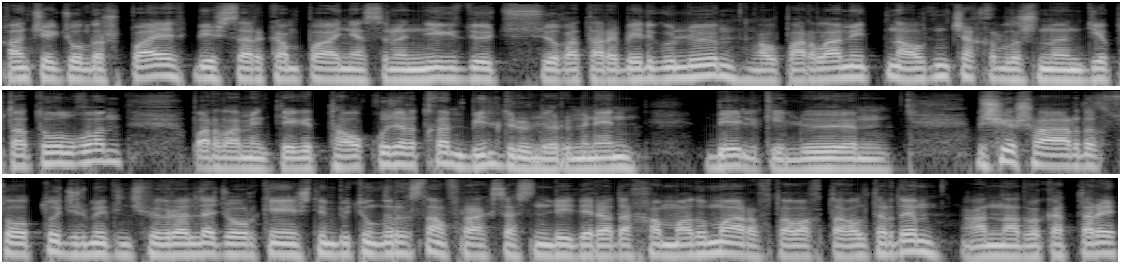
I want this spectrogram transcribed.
камчыбек жолдошбаев беш сары компаниясынын негиздөөчүсү катары белгилүү. Ал парламенттин алтынчы чакырылышынын депутаты болгон парламенттеги талкуу жараткан билдирүүлөрү менен белгилүү. Бишкек шаардык соту жыйырма экинчи февралда жогорку кеңештин бүтүн кыргызстан фракциясынын лидери адахан мадумаровду абакта калтырды. Анын адвокаттары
